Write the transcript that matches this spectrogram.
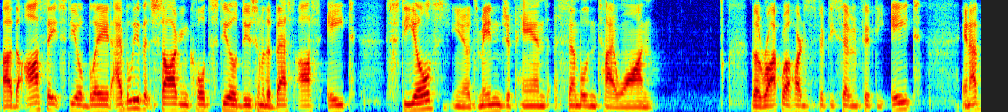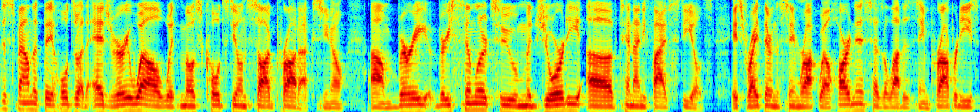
Uh, the AUS 8 steel blade, I believe that SOG and Cold Steel do some of the best AUS 8 steels. You know, it's made in Japan, assembled in Taiwan. The Rockwell Hardness 5758 and I've just found that they holds an edge very well with most cold steel and SOG products. You know, um, very very similar to majority of 1095 steels. It's right there in the same Rockwell hardness, has a lot of the same properties,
